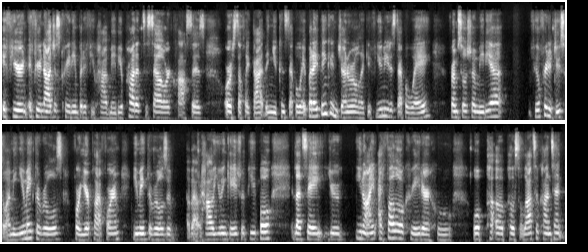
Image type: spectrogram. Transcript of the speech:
if you're if you're not just creating but if you have maybe a product to sell or classes or stuff like that then you can step away. But i think in general like if you need to step away from social media feel free to do so. I mean you make the rules for your platform. You make the rules of about how you engage with people. Let's say you're, you know, I, I follow a creator who will po- uh, post lots of content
